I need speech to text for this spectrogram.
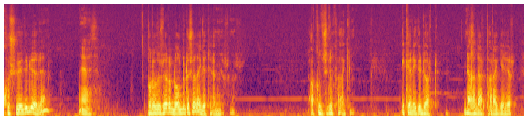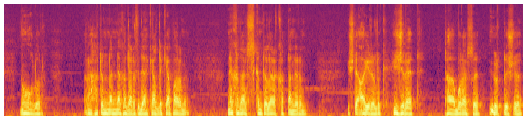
koşuya gidiyor değil mi? Evet. Profesörü dolduruşa da getiremiyorsunuz. Akılcılık hakim. İki iki dört. Ne kadar para gelir? Ne olur? Rahatımdan ne kadar fedakarlık yaparım? Ne kadar sıkıntılara katlanırım? İşte ayrılık, hicret, ta burası, yurt dışı,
